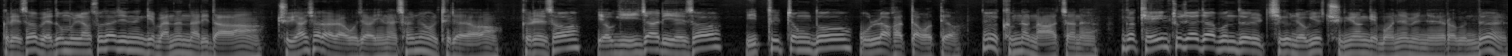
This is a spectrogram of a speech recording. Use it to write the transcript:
그래서 매도 물량 쏟아지는 게 맞는 날이다 주의하셔라라고 제가 이날 설명을 드려요. 그래서 여기 이 자리에서 이틀 정도 올라갔다 가 어때요? 네, 급락 나왔잖아요. 그러니까 개인 투자자분들 지금 여기서 중요한 게 뭐냐면요, 여러분들.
